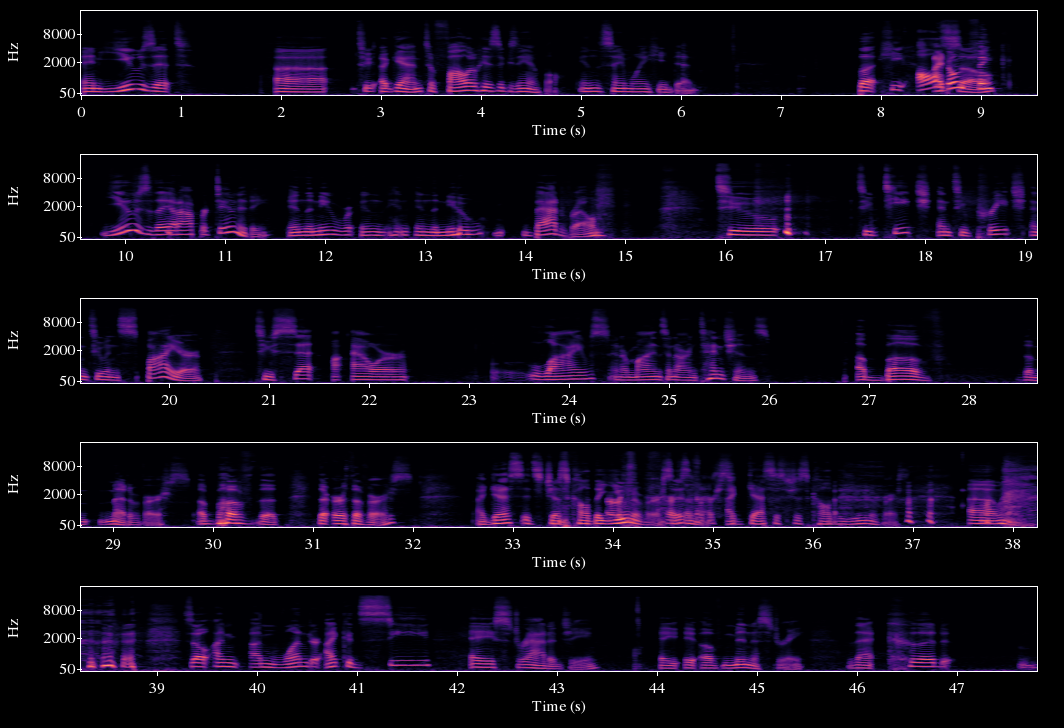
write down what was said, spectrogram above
and use it uh, to again to follow his example in the same way he did. But he also I don't think use that opportunity in the new in in, in the new bad realm to to teach and to preach and to inspire to set our lives and our minds and our intentions above the metaverse, above the the earthiverse. I guess it's just called the universe, isn't it? I guess it's just called the universe. um, so I'm I'm wonder I could see a strategy a, a- of ministry that could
